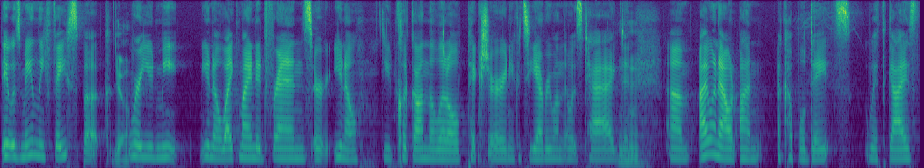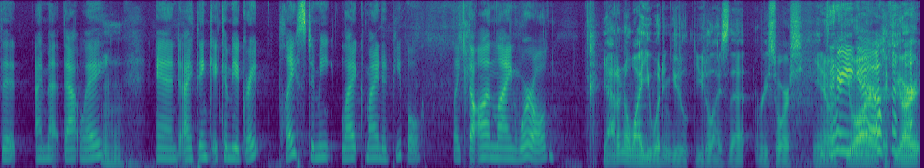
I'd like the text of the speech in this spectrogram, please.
it was mainly Facebook Yeah. where you'd meet, you know, like-minded friends or, you know, you'd click on the little picture and you could see everyone that was tagged. And Mm-hmm. um, I went out on a couple dates with guys that I met that way. Mm-hmm. And I think it can be a great place to meet like-minded people, like the online world. Yeah, I don't know why you wouldn't util- utilize that resource. You know, There if you, you are if you are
